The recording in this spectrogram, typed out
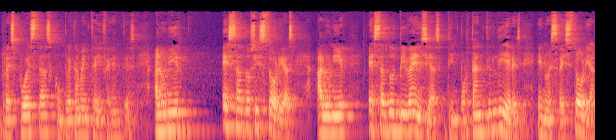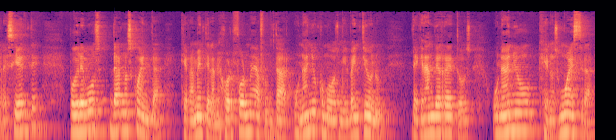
respuestas completamente diferentes. Al unir estas dos historias, al unir estas dos vivencias de importantes líderes en nuestra historia reciente, podremos darnos cuenta que realmente la mejor forma de afrontar un año como 2021, de grandes retos, un año que nos muestra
